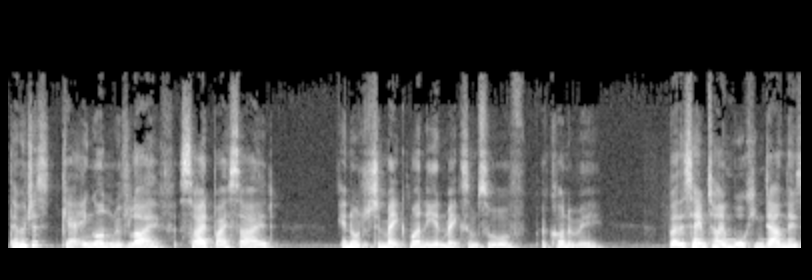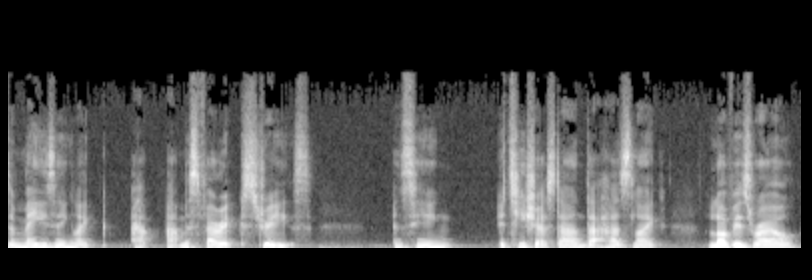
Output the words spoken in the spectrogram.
they were just getting on with life side by side in order to make money and make some sort of economy. But at the same time, walking down those amazing, like, atmospheric streets and seeing a t shirt stand that has, like, Love Israel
